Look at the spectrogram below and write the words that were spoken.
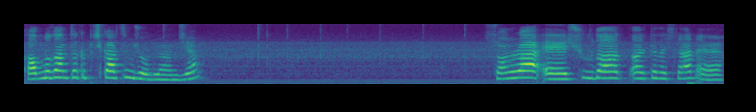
Kablodan takıp çıkartınca oluyor anca. Sonra e, şurada arkadaşlar e,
